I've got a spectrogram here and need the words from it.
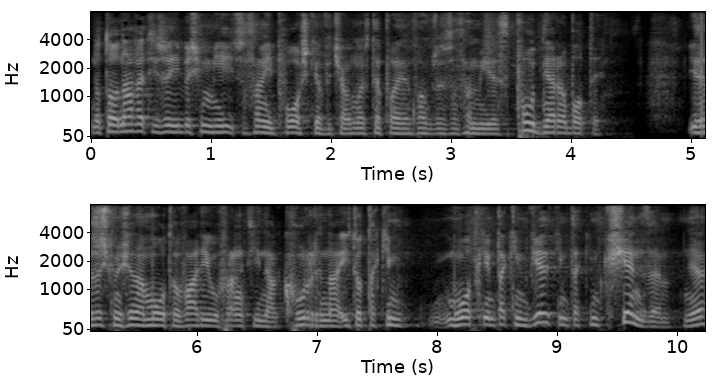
no to nawet jeżeli byśmy mieli czasami płośkę wyciągnąć, to powiem wam, że czasami jest pół dnia roboty. I żeśmy się namłotowali u Franklina, kurna, i to takim młotkiem, takim wielkim, takim księdzem, nie?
